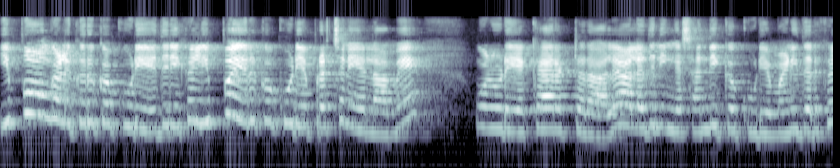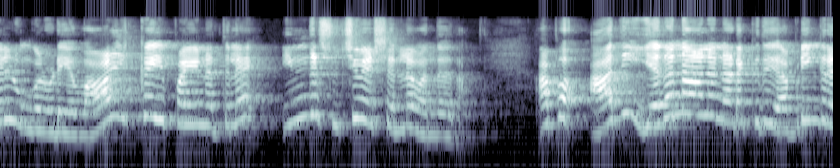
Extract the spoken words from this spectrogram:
இப்போ உங்களுக்கு இருக்கக்கூடிய எதிரிகள் இப்போ இருக்கக்கூடிய பிரச்சனை எல்லாமே உங்களுடைய கேரக்டரால் அல்லது நீங்கள் சந்திக்கக்கூடிய மனிதர்கள் உங்களுடைய வாழ்க்கை பயணத்தில் இந்த சுச்சுவேஷனில் வந்தது தான் அப்போ அது எதனால் நடக்குது அப்படிங்கிற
